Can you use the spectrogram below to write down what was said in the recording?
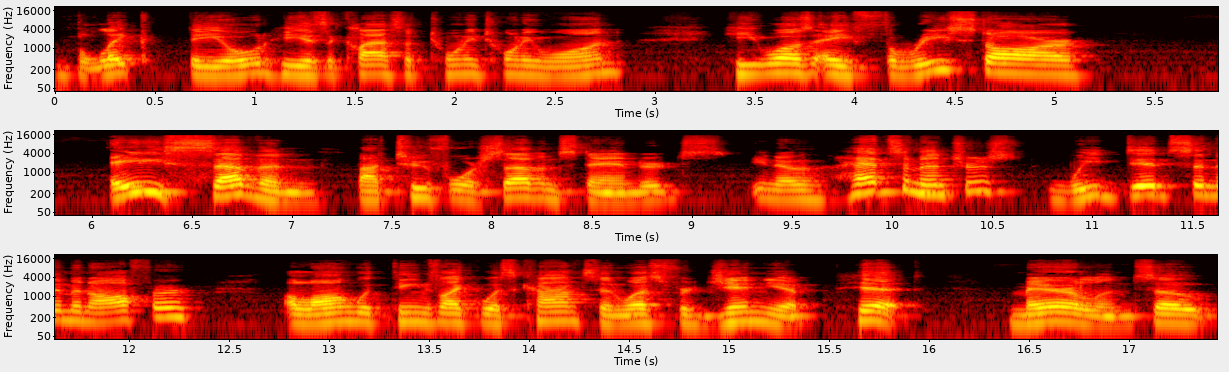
Blake Field. He is a class of 2021. He was a three star, 87 by 247 standards. You know, had some interest. We did send him an offer along with teams like Wisconsin, West Virginia, Pitt, Maryland. So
